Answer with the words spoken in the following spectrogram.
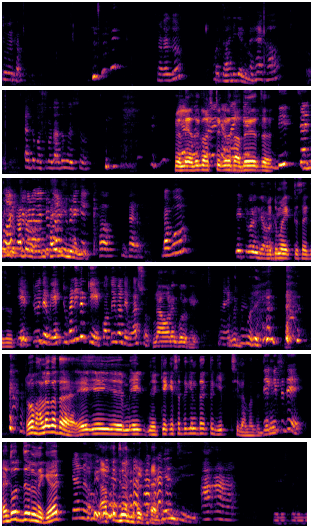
তুমি খাও। দাদু? ও জানি কেন? হ্যাঁ খাও। এত কষ্ট করে দাদু হয়েছো? বলে এত কষ্ট করে দাদু হয়েছে? দিচ্ছে কষ্ট করে একটু কষ্ট করে কেক খাও বাবু? একটুখানি দেওয়া একটু মা একটু সাইডে যাও। একটু দেবো একটুখানি তো কেক কতই বা দেবো আসো। না অনেক বড় কেক না, একটুখানি। পরে ও ভালো কথা। এই এই এই কেকের সাথে কিন্তু একটা গিফট ছিল আমাদের দে জানিস? দে। এই তোর জন্য নাকি হ্যাট? কেন? আমার জন্য গেঞ্জি। আ আ। কেকের সাথে গেঞ্জি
